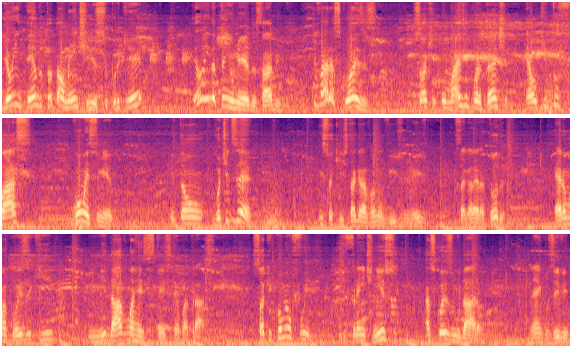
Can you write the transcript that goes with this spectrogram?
E eu entendo totalmente isso, porque eu ainda tenho medo, sabe? De várias coisas. Só que o mais importante é o que tu faz com esse medo. Então, vou te dizer, isso aqui está gravando um vídeo no meio dessa galera toda, era uma coisa que me dava uma resistência tempo atrás. Só que como eu fui de frente nisso, as coisas mudaram, né? Inclusive,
